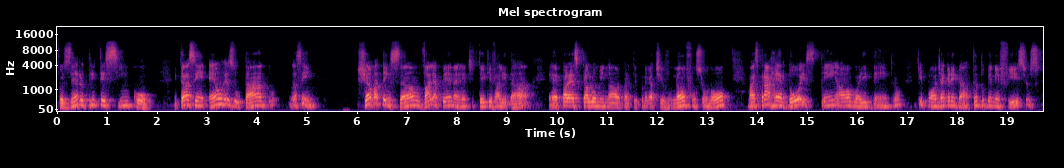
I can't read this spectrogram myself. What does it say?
foi 0,35. Então, assim, é um resultado, assim, chama atenção, vale a pena a gente ter que validar. É, parece que para luminal e para triplo negativo não funcionou, mas para HER2 tem algo aí dentro que pode agregar tanto benefícios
